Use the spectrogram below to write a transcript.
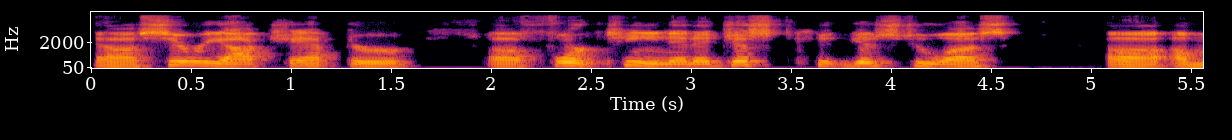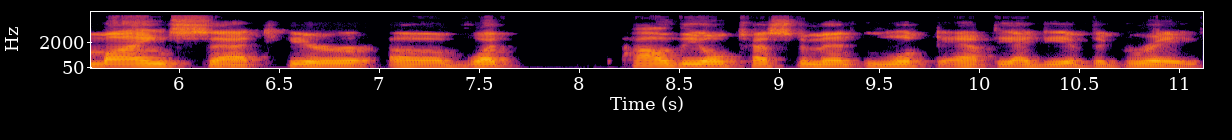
uh, Sirach chapter uh, 14, and it just gives to us uh, a mindset here of what how the Old Testament looked at the idea of the grave.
